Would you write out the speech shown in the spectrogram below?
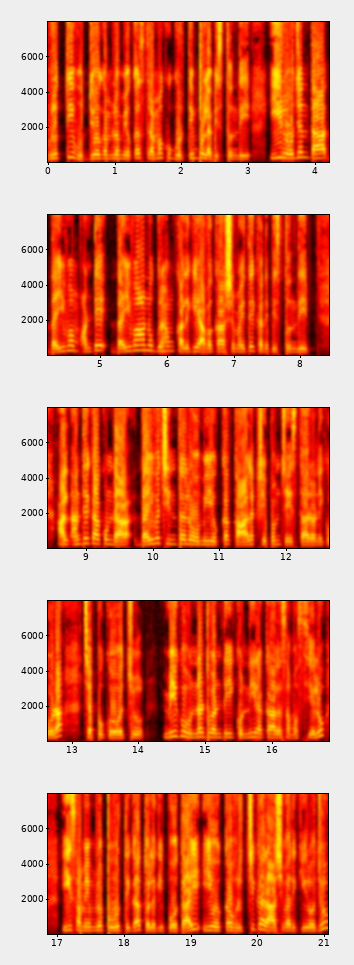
వృత్తి ఉద్యోగంలో మీ యొక్క శ్రమకు గుర్తింపు లభిస్తుంది. ఈ రోజంతా దైవం అంటే దైవానుగ్రహం కలిగే అవకాశం అయితే కనిపిస్తుంది. అంతేకాకుండా దైవ చింతలో మీ యొక్క కాలక్షేపం చేస్తారని కూడా చెప్పుకోవచ్చు. మీకు ఉన్నటువంటి కొన్ని రకాల సమస్యలు ఈ సమయంలో పూర్తిగా తొలగిపోతాయి. ఈ యొక్క వృచ్చిక రాశి వారికి ఈరోజు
